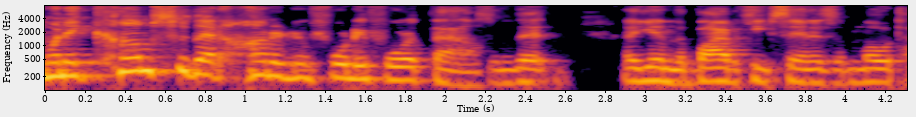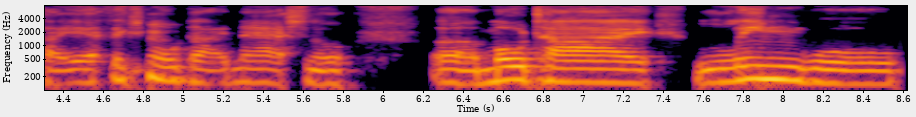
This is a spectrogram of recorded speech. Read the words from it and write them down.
when it comes to that 144,000, that again, the Bible keeps saying is a multi-ethnic, multinational, uh, multilingual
